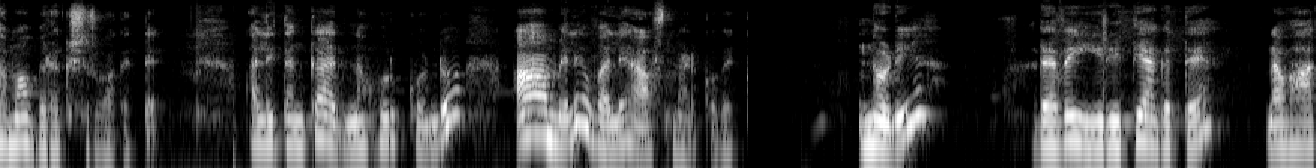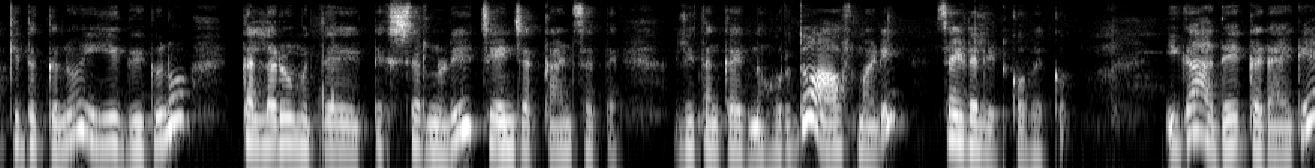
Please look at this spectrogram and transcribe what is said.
ಘಮ ಬರೋಕ್ಕೆ ಶುರುವಾಗುತ್ತೆ. ಅಲ್ಲಿ ತನಕ ಅದನ್ನ ಹುರ್ಕೊಂಡು ಆಮೇಲೆ ಒಲೆ ಆಫ್ ಮಾಡ್ಕೋಬೇಕು. ನೋಡಿ, ರವೆ ಈ ರೀತಿ ಆಗುತ್ತೆ. ನಾವು ಹಾಕಿದ್ದಕ್ಕೂ ಈಗೀಗೂ ಕಲ್ಲರು ಮತ್ತು ಟೆಕ್ಸ್ಚರ್ ನೋಡಿ ಚೇಂಜ್ ಆಗಿ ಕಾಣಿಸುತ್ತೆ. ಇಲ್ಲಿ ತನಕ ಇದನ್ನ ಹುರಿದು ಆಫ್ ಮಾಡಿ ಸೈಡಲ್ಲಿ ಇಟ್ಕೋಬೇಕು. ಈಗ ಅದೇ ಕಡಾಯಿಗೆ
